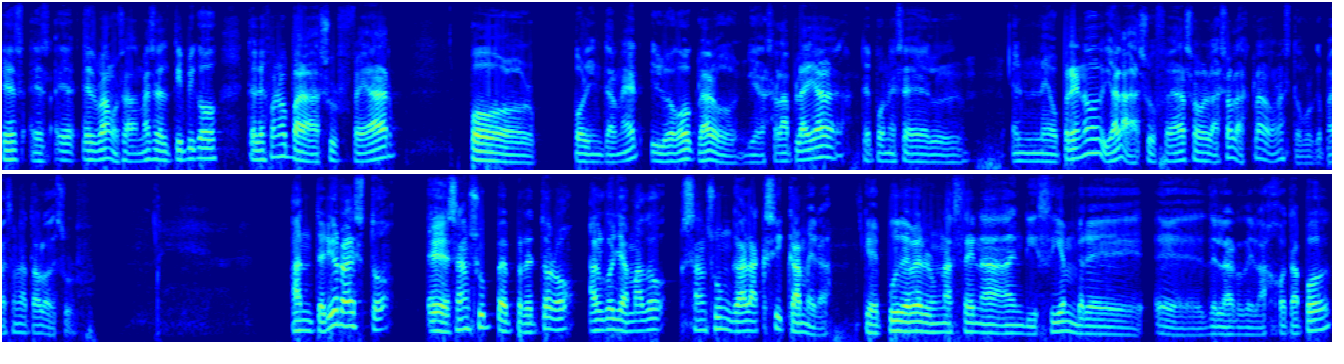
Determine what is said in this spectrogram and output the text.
Es, es, es, vamos, además el típico teléfono para surfear por, por internet y luego, claro, llegas a la playa, te pones el, el neopreno y ala, surfear sobre las olas, claro, con esto, porque parece una tabla de surf. Anterior a esto, Samsung perpetró algo llamado Samsung Galaxy Camera, que pude ver en una cena en diciembre eh, de la de la JPod,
